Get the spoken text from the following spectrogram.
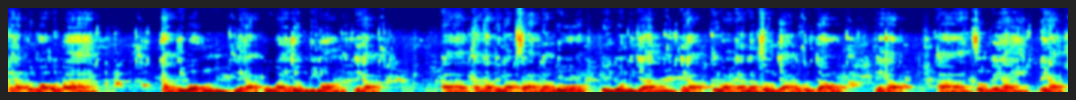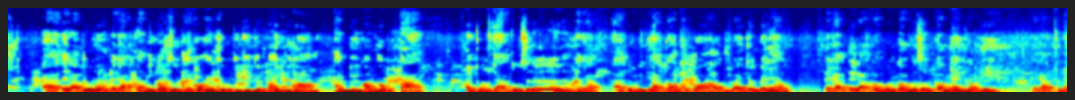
นะครับคุณพ่อคุณป้ากับที่วงนะครับผู้ไว้ชนพี่น้องนะครับอ่าการทำได้รับทราบรับรู้โดยดวงวิญญาณนะครับหรือว่าการนำส่งจากพระคุณเจ้า นะครับส่งไปให้นะครับได้รับรู้นะครับถ้ามีความสุขก็ให้สุขจริงๆกันไปพี่น้องถ้ามีความทุกข์ก็ให้พ้นจากทุกเสนอนะครับอ่าดวงวิญญาณของผู้พ่อเฮาที่ไว้ชนไปแล้วนะครับได้รับกองบุญกองกุศลกองใหญ่กองนี้นะครับเพื่อ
